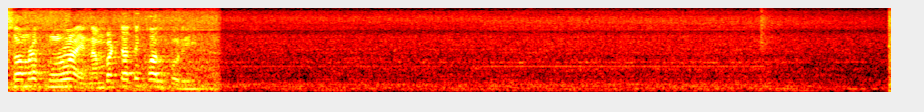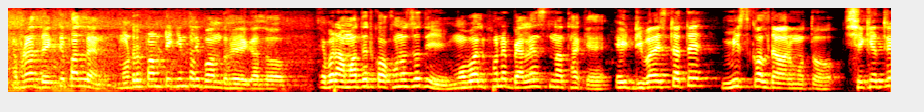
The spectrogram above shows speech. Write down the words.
সো আমরা পুনরায় নাম্বারটাতে কল করি। আপনারা দেখতে পারলেন, মোটর পাম্পটি কিন্তু বন্ধ হয়ে গেল। এবার আমাদের কখনো যদি মোবাইল ফোনে ব্যালেন্স না থাকে, এই ডিভাইসটাতে মিস কল দেওয়ার মতো, সেক্ষেত্রে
